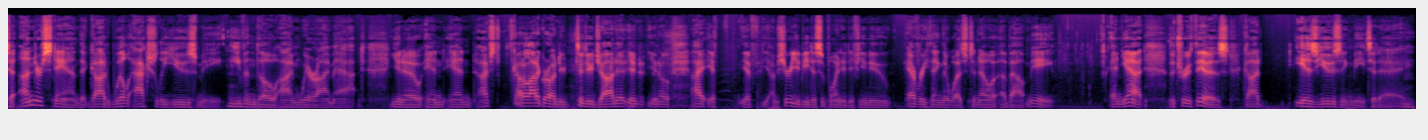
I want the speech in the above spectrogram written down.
To understand that God will actually use me, mm even though I'm where I'm at, you know, and, and I've got a lot of growing to, to do, John. It, it, you know, I, if, if I'm sure you'd be disappointed if you knew everything there was to know about me. And yet, the truth is, God is using me today. Mm.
